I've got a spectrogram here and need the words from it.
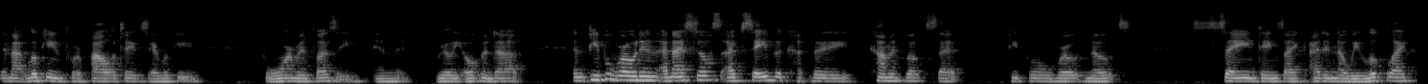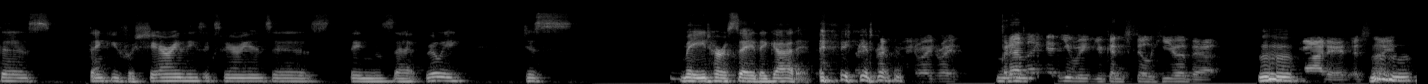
They're not looking for politics. They're looking for warm and fuzzy, and it really opened up. And people wrote in, and I still I've saved the the comment books that people wrote notes saying things like, "I didn't know we look like this. Thank you for sharing these experiences." Things that really just made her say they got it. you know? right, right, right, But mm-hmm. I like that you you can still hear that. Mm-hmm. Got it. It's like. Mm-hmm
